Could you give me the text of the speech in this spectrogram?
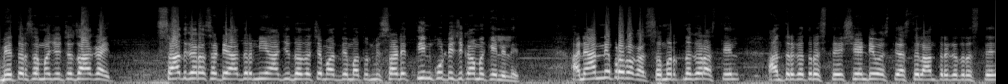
मेतर समाजाच्या जागा आहेत. सात घरासाठी आदरणीय अजितदादाच्या माध्यमातून मी साडेतीन कोटीची कामं केलेली आहेत. आणि अन्य प्रभागात समर्थनगर असतील अंतर्गत रस्ते शेंडे वस्ती असतील अंतर्गत रस्ते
